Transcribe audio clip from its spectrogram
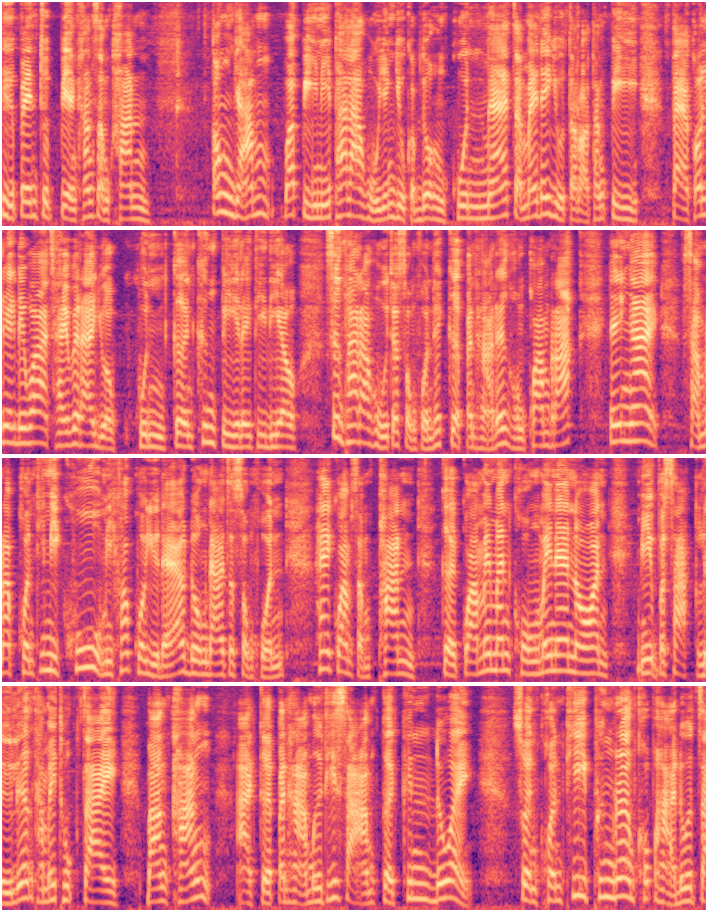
ถือเป็นจุดเปลี่ยนครั้งสำคัญ ต้องย้ำว่าปีนี้พระราหูยังอยู่กับดวงของคุณ แม้จะไม่ได้อยู่ตลอดทั้งปี แต่ก็เรียกได้ว่าใช้เวลาอยู่กับคุณเกินครึ่งปีเลยทีเดียว ซึ่งพระราหูจะส่งผลให้เกิดปัญหาเรื่องของความรัก ได้ง่ายสำหรับคนที่มีคู่มีครอบครัวอยู่แล้ว ดวงดาวจะส่งผลให้ความสัมพันธ์ เกิดความไม่มั่นคงไม่แน่นอน มีอุปสรรคหรือเรื่องทำให้ทุกข์ใจ บางครั้งอาจเกิดปัญหามือที่ 3 เกิดขึ้นด้วย ส่วนคนที่เพิ่งเริ่มคบหาดูใจ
